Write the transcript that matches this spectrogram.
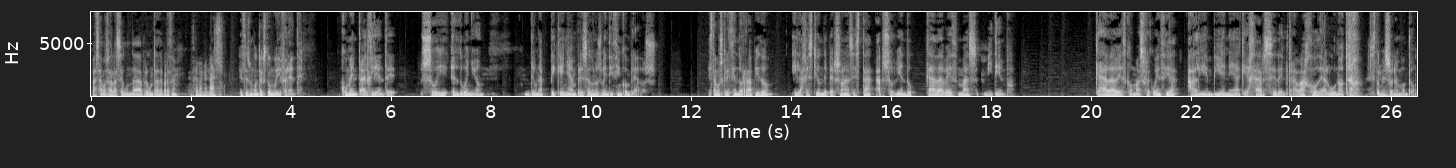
Pasamos a la segunda pregunta, ¿te parece? Fenomenal. Este es un contexto muy diferente. Comenta el cliente, soy el dueño de una pequeña empresa de unos 25 empleados. Estamos creciendo rápido y la gestión de personas está absorbiendo cada vez más mi tiempo. Cada vez con más frecuencia alguien viene a quejarse del trabajo de algún otro. Esto me suena un montón.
